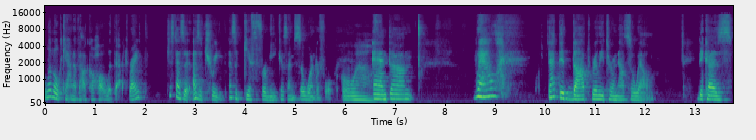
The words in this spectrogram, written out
a little can of alcohol with that, right? Just as a as a treat, as a gift for me because I'm so wonderful. Oh, wow. And um well, that did not really turn out so well because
